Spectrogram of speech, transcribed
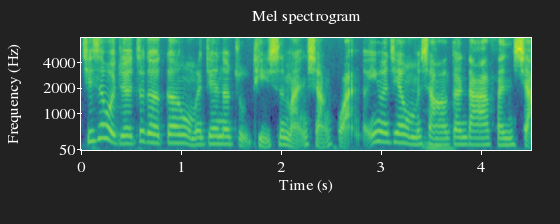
其实我觉得这个跟我们今天的主题是蛮相关的，因为今天我们想要跟大家分享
